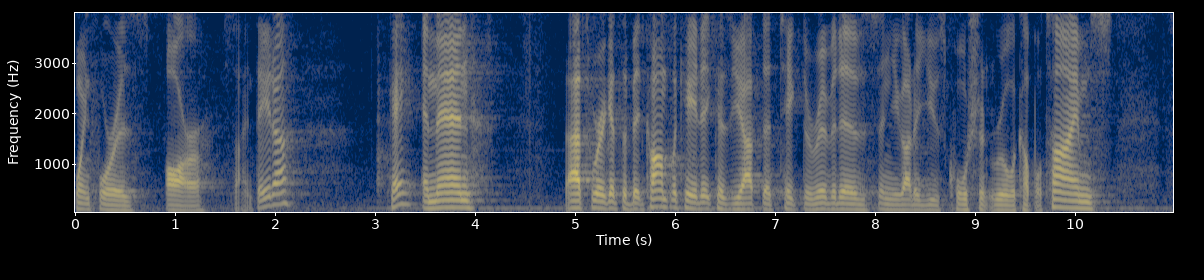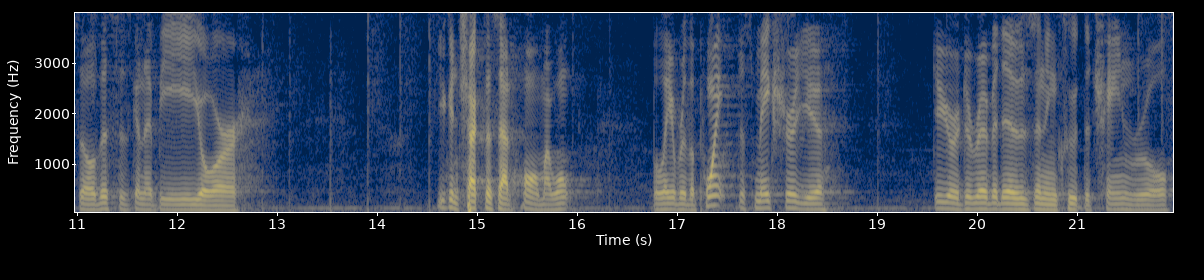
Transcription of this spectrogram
0.4 is r sine theta. Okay, and then That's where it gets a bit complicated because you have to take derivatives and you got to use quotient rule a couple times. So this is going to be your, you can check this at home. I won't belabor the point. Just make sure you do your derivatives and include the chain rule.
